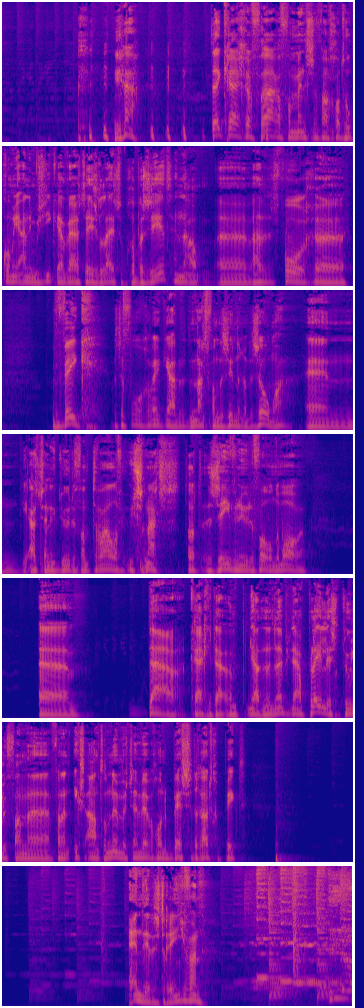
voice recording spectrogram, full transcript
ja. Zij krijgen vragen van mensen van... God, hoe kom je aan die muziek en waar is deze lijst op gebaseerd? Nou, uh, we hadden het vorige week... Was het vorige week? Ja, de Nacht van de Zinderende Zomer. En die uitzending duurde van 12 uur s'nachts tot 7 uur de volgende morgen. Uh, daar krijg je daar een, ja, dan heb je daar een playlist natuurlijk van, uh, van een x aantal nummers. En we hebben gewoon de beste eruit gepikt. En dit is er eentje van. Watching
